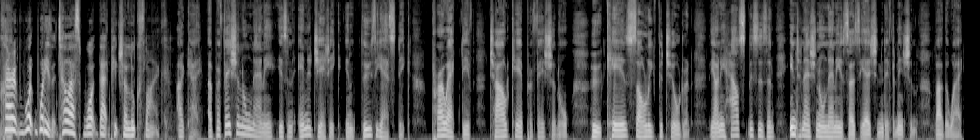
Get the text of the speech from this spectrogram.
Clara, what, what is it? Tell us what that picture looks like. Okay, a professional nanny is an energetic, enthusiastic, proactive childcare professional who cares solely for children. The only house, this is an International Nanny Association definition, by the way.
